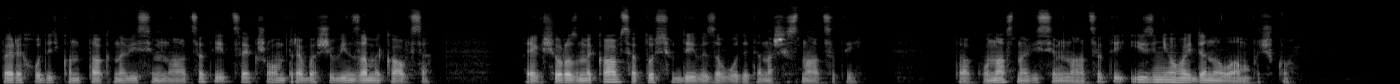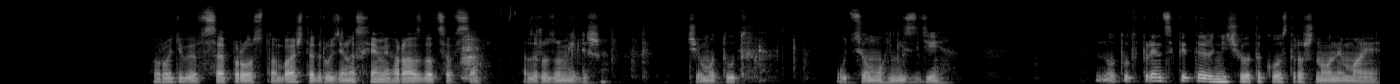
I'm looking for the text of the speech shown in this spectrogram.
переходить контакт на 18. Це якщо вам треба, щоб він замикався. А якщо розмикався, то сюди ви заводите на 16. Так, у нас на 18 і з нього йде на лампочку. Вроді би все просто. Бачите, друзі, на схемі гораздо це все зрозуміліше. Чим отут у цьому гнізді. Ну тут, в принципі, теж нічого такого страшного немає.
